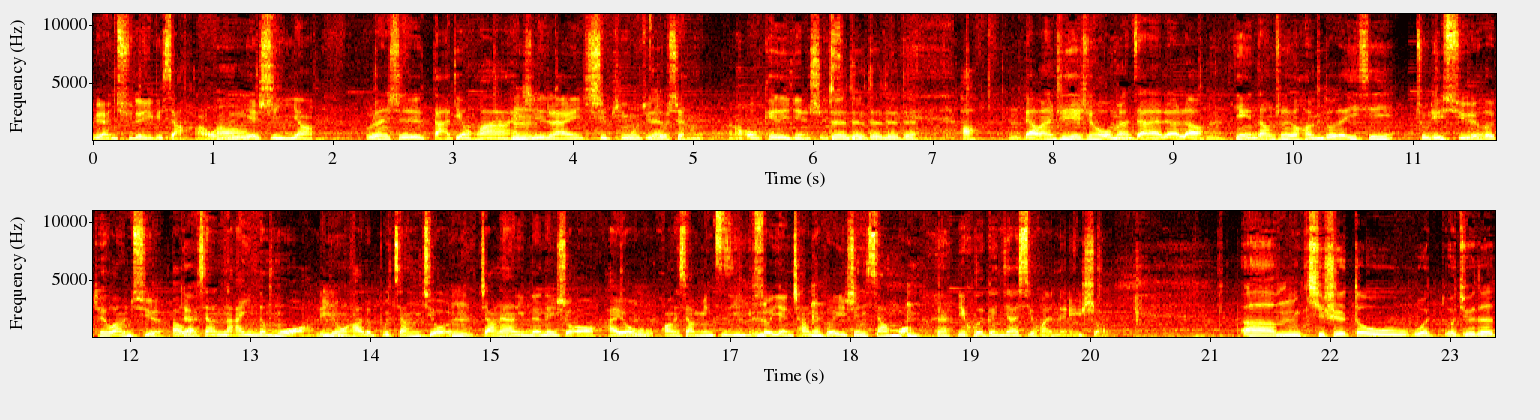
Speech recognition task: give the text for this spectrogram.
远去的一个小孩，我觉得也是一样。不论是打电话还是来视频，我觉得都是很很 OK 的一件事情。对对对对对，好，聊完这些之后，我们再来聊聊电影当中有很多的一些主题曲和推广曲，包括像那英的《默》、李荣浩的《不将就》、嗯。张靓颖的那首，还有黄晓明自己所演唱的《何以笙箫默》。对。你会更加喜欢哪一首？嗯，其实都我我觉得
